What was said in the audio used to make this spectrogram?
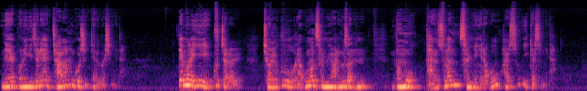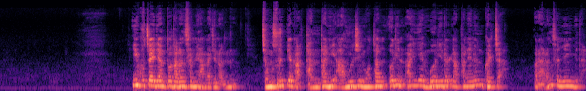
내보내기 전에 자라는 곳이 되는 것입니다. 때문에 이 구자를 절구라고만 설명하는 것은 너무 단순한 설명이라고 할 수 있겠습니다. 이 구자에 대한 또 다른 설명 한 가지는 정수리뼈가 단단히 아물지 못한 어린 아이의 머리를 나타내는 글자라는 설명입니다.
